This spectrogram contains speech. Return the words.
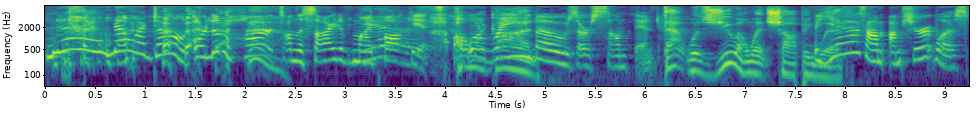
No, no, I don't. Or little hearts on the side of my Yes. pockets. Oh, or my God. rainbows or something. That was you. I went shopping with. Yes, I'm, I'm sure it was.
